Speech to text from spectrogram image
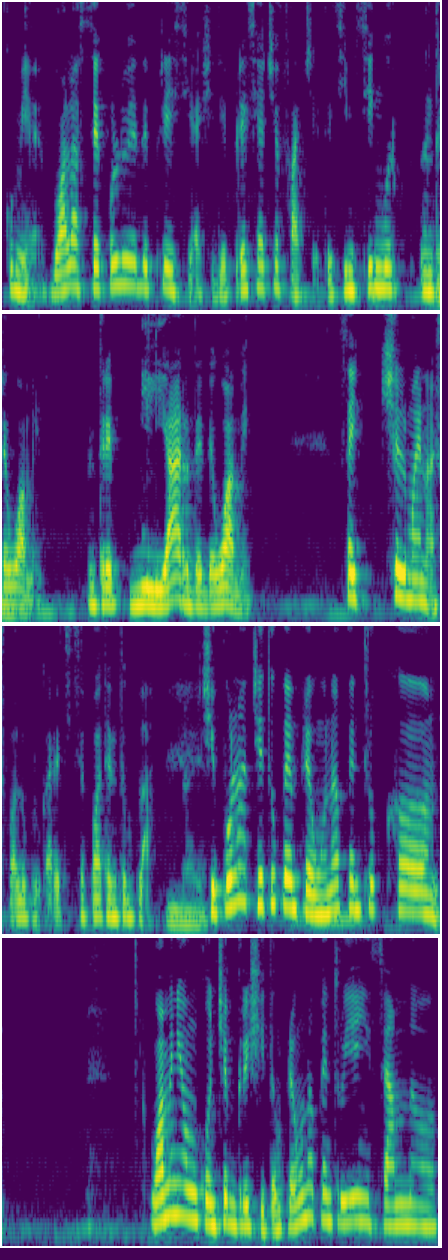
cum e? Boala secolului e depresia și depresia ce face? Te simți singur între oameni, între miliarde de oameni. Asta e cel mai nașpa lucru care ți se poate întâmpla. Da, și pun accentul pe împreună pentru că Oamenii au un concept greșit. Împreună pentru ei înseamnă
